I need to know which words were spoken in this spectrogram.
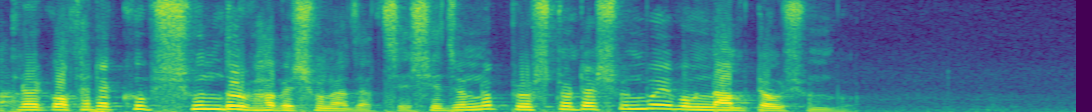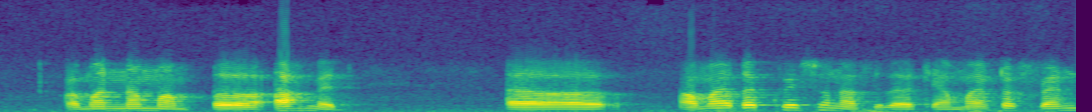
আপনার কথাটা খুব সুন্দরভাবে শোনা যাচ্ছে সেজন্য প্রশ্নটা শুনব এবং নামটাও শুনব। আমার নাম আহমেদ। আমার একটা কোয়েশন আছে আর কি। আমার একটা ফ্রেন্ড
